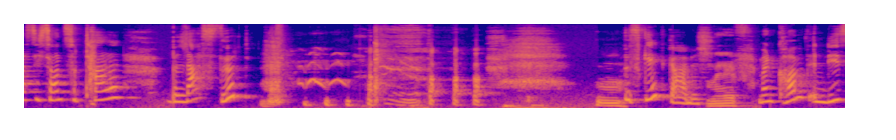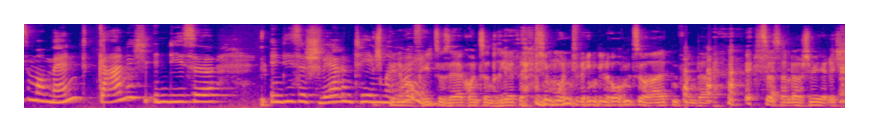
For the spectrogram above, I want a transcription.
was dich sonst total belastet. Das geht gar nicht. Man kommt in diesem Moment gar nicht in diese, in diese schweren Themen Ich bin rein. aber viel zu sehr konzentriert, die Mundwinkel oben zu halten, von daher ist das halt auch schwierig.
